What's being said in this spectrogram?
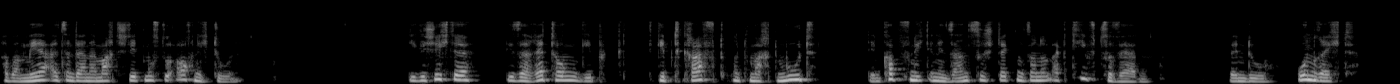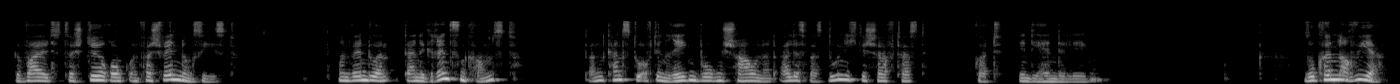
aber mehr als in deiner Macht steht, musst du auch nicht tun. Die Geschichte dieser Rettung gibt, gibt Kraft und macht Mut, den Kopf nicht in den Sand zu stecken, sondern aktiv zu werden wenn du Unrecht, Gewalt, Zerstörung und Verschwendung siehst. Und wenn du an deine Grenzen kommst, dann kannst du auf den Regenbogen schauen und alles, was du nicht geschafft hast, Gott in die Hände legen. So können auch wir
